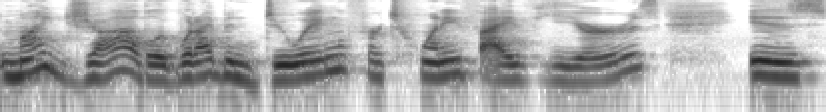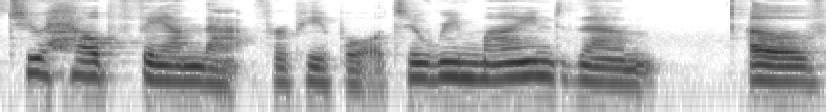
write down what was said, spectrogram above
my job, like what I've been doing for 25 years, is to help fan that for people, to remind them of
